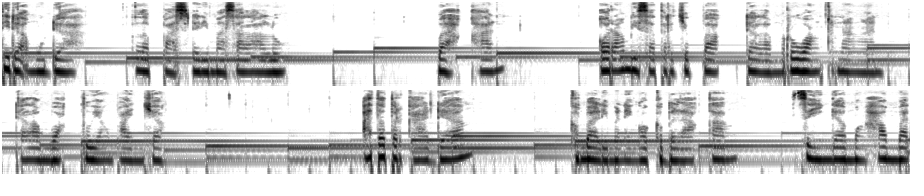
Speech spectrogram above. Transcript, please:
Tidak mudah lepas dari masa lalu. Bahkan, orang bisa terjebak dalam ruang kenangan dalam waktu yang panjang. Atau terkadang kembali menengok ke belakang sehingga menghambat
